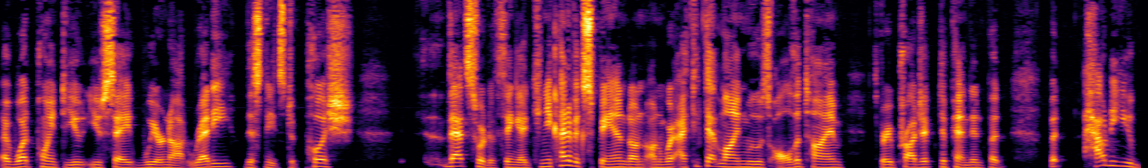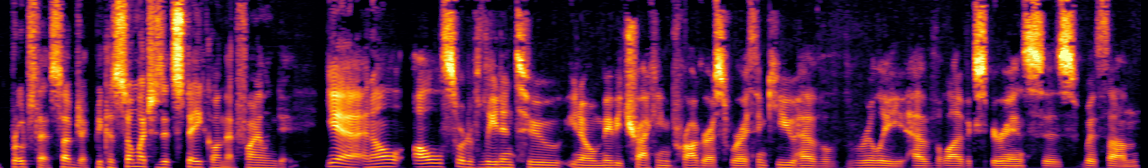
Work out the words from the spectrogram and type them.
At what point do you you say we're not ready? This needs to push. That sort of thing. Ed, can you kind of expand on on where I think that line moves all the time? It's very project dependent, but but how do you broach that subject? Because so much is at stake on that filing date. Yeah, and I'll I'll sort of lead into you know maybe tracking progress where I think you have really have a lot of experiences with um,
